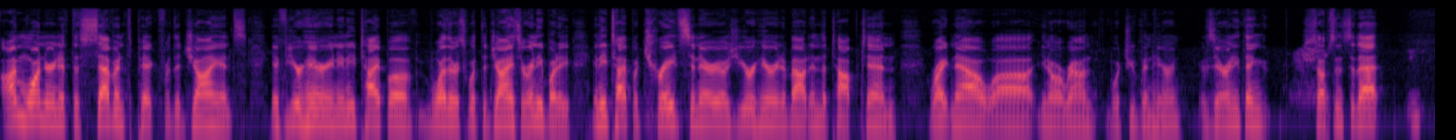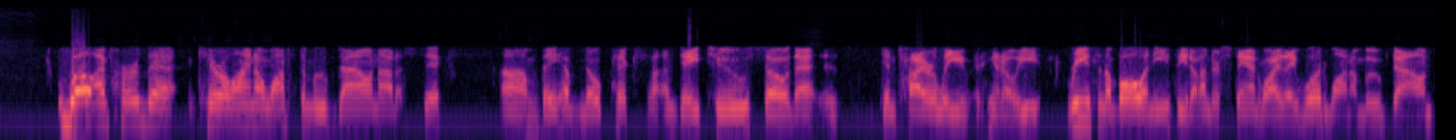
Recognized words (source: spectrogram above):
I'm wondering if the seventh pick for the Giants, if you're hearing any type of whether it's with the Giants or anybody, any type of trade scenarios you're hearing about in the top ten right now, uh, you know, around what you've been hearing. Is there anything substance to that? Well, I've heard that Carolina wants to move down out of six. Um, they have no picks on day two, so that is entirely, you know, e- reasonable and easy to understand why they would want to move down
